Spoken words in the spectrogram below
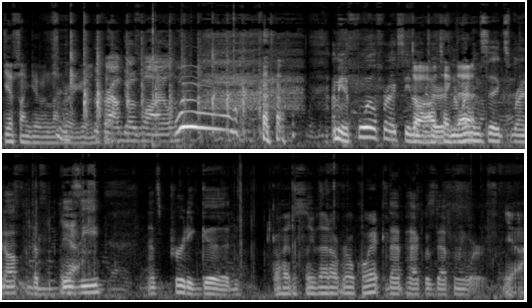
Gifts Ungiven, not very good. The crowd goes wild. Woo! I mean, a foil for Exian Altar take and a that. Wrenn and 6 right off the Yeah. busy. That's pretty good. Go ahead and sleeve that up real quick. That pack was definitely worth. Yeah.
